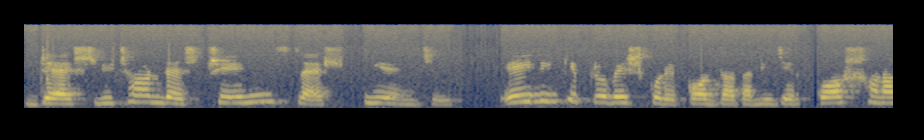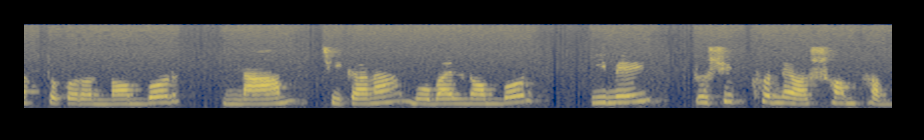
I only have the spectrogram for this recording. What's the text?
dash return dash training slash eng এই লিঙ্কে প্রবেশ করে করদাতা নিজের কর শনাক্তকরণ নম্বর, নাম, ঠিকানা, মোবাইল নম্বর ইমেইল প্রশিক্ষণ নেওয়ার সম্ভাব্য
